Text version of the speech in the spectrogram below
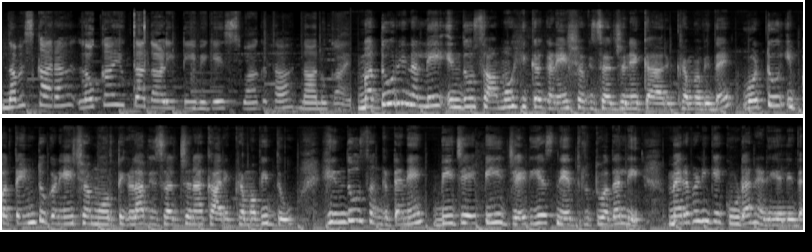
ನಮಸ್ಕಾರ, ಲೋಕಾಯುಕ್ತ ದಾಳಿ ಟಿವಿಗೆ ಸ್ವಾಗತ. ನಾನು ಗಾಯ. ಮದ್ದೂರಿನಲ್ಲಿ ಇಂದು ಸಾಮೂಹಿಕ ಗಣೇಶ ವಿಸರ್ಜನೆ ಕಾರ್ಯಕ್ರಮವಿದೆ. ಒಟ್ಟು ಇಪ್ಪತ್ತೆಂಟು ಗಣೇಶ ಮೂರ್ತಿಗಳ ವಿಸರ್ಜನಾ ಕಾರ್ಯಕ್ರಮವಿದ್ದು, ಹಿಂದೂ ಸಂಘಟನೆ, ಬಿಜೆಪಿ, ಜೆಡಿಎಸ್ ನೇತೃತ್ವದಲ್ಲಿ ಮೆರವಣಿಗೆ ಕೂಡ ನಡೆಯಲಿದೆ.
